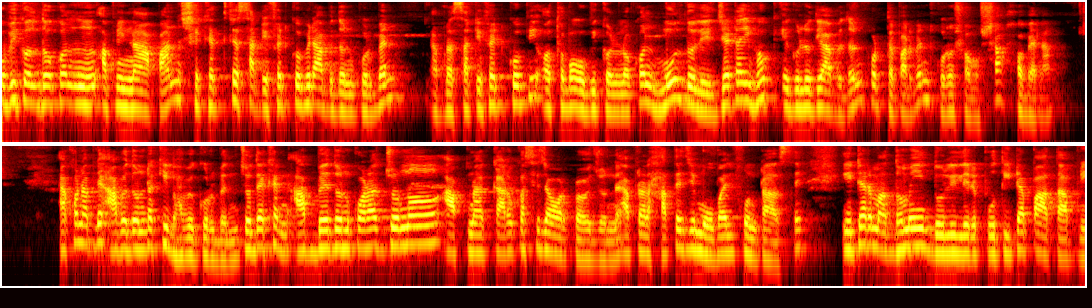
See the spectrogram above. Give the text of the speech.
অবিকল দকল আপনি না পান, সেক্ষেত্রে সার্টিফিকেট কপির আবেদন করবেন। আপনার সার্টিফিকেট কপি অথবা অবিকল নকল মূল দলিল যেটাই হোক, এগুলো দিয়ে আবেদন করতে পারবেন, কোনো সমস্যা হবে না। এখন আপনি আবেদনটা কীভাবে করবেন? তো দেখেন, আবেদন করার জন্য আপনার কারও কাছে যাওয়ার প্রয়োজন নেই। আপনার হাতে যে মোবাইল ফোনটা আছে, এটার মাধ্যমেই দলিলের প্রতিটা পাতা আপনি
